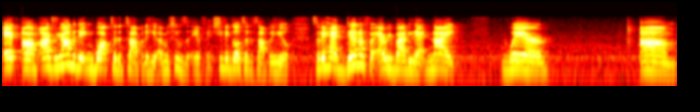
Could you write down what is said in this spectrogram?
eh, um, Audriana didn't walk to the top of the hill. I mean, she was an infant. She didn't go to the top of the hill. So they had dinner for everybody that night, where um,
